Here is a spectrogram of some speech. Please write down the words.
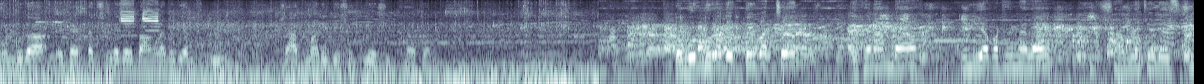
বন্ধুরা, এটা একটা ছেলেদের বাংলা মিডিয়াম স্কুল। চাঁদমারি দেশপ্রিয় শিক্ষায়তন। তো বন্ধুরা দেখতেই পাচ্ছেন এখানে আমরা কুলিয়া পাঠের মেলায় সামনে চলে এসেছি।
